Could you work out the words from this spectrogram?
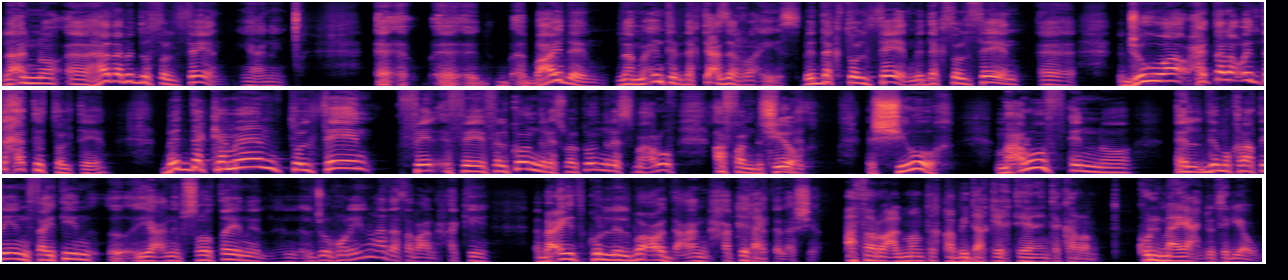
لأنه آه هذا بده ثلثين. يعني آه آه بايدن لما أنت بدك تعزل رئيس بدك ثلثين بدك ثلثين آه جوا وحتى لو أنت اخذت الثلثين بدك كمان ثلثين في في في الكونغرس. والكونغرس معروف عفوا بالشيوخ. شيوخ. الشيوخ. معروف إنه الديمقراطيين فايتين يعني بصوتين ال- ال- الجمهوريين وهذا طبعا حكي بعيد كل البعد عن حقيقة طيب. الأشياء اثره على المنطقة بدقيقتين أنت كرمت كل ما يحدث اليوم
